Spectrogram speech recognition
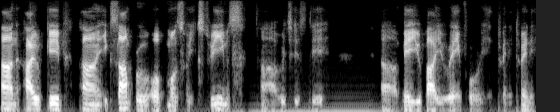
And I will give an example of monsoon extremes, uh, which is the uh, Meiyu Baiu rainfall in 2020.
